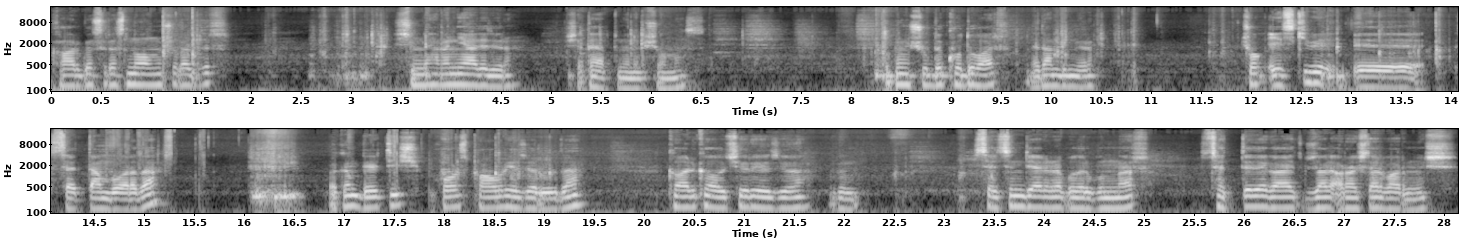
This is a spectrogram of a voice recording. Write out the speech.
Kargo sırasında olmuş olabilir. Şimdi hemen iade ediyorum. Şaka yaptım öyle bir şey olmaz. Bakın şurada kodu var. Neden bilmiyorum. Çok eski bir eee, setten bu arada. Bakın British Horsepower yazıyor burada. Car Culture yazıyor. Bakın setin diğer arabaları bunlar. Sette de gayet güzel araçlar varmış.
